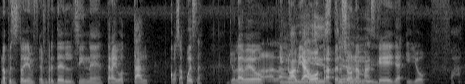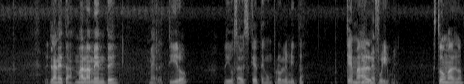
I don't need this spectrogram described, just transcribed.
no, pues estoy en- enfrente del cine, traigo tal cosa puesta. Yo la veo y no había otra persona más que ella y yo, fuck. La neta, malamente me retiro. Le digo, ¿sabes qué? Tengo un problemita. Qué Y mal. me fui, güey. Estuvo mal, ¿no?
